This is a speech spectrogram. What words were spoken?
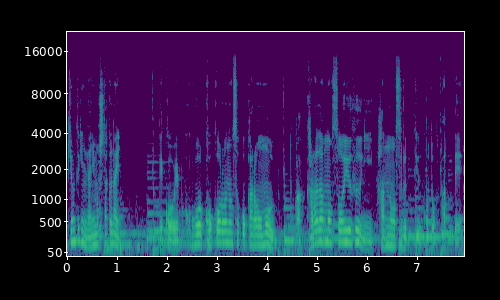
基本的に何もしたくないってこうやっぱ心の底から思うとか体もそういう風に反応するっていうことがあって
